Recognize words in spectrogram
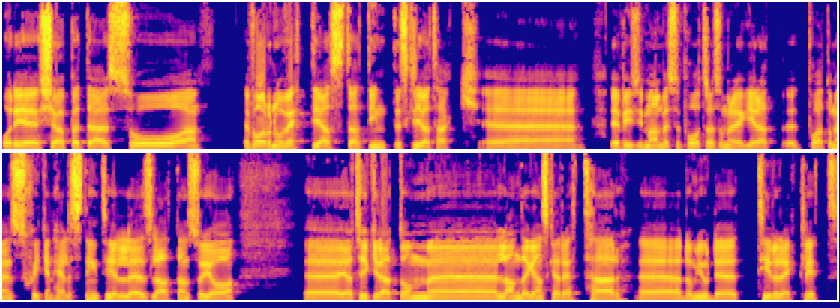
och det köpet där så var det nog vettigast att inte skriva tack. Eh, det finns ju Malmö-supportrar som reagerat på att de ens skickar en hälsning till Zlatan. Så jag, Eh, jag tycker att de eh, landar ganska rätt här. Eh, de gjorde tillräckligt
